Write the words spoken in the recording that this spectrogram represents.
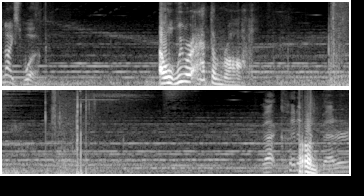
Nice work. Oh, we were at the rock. That could have Um. been better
